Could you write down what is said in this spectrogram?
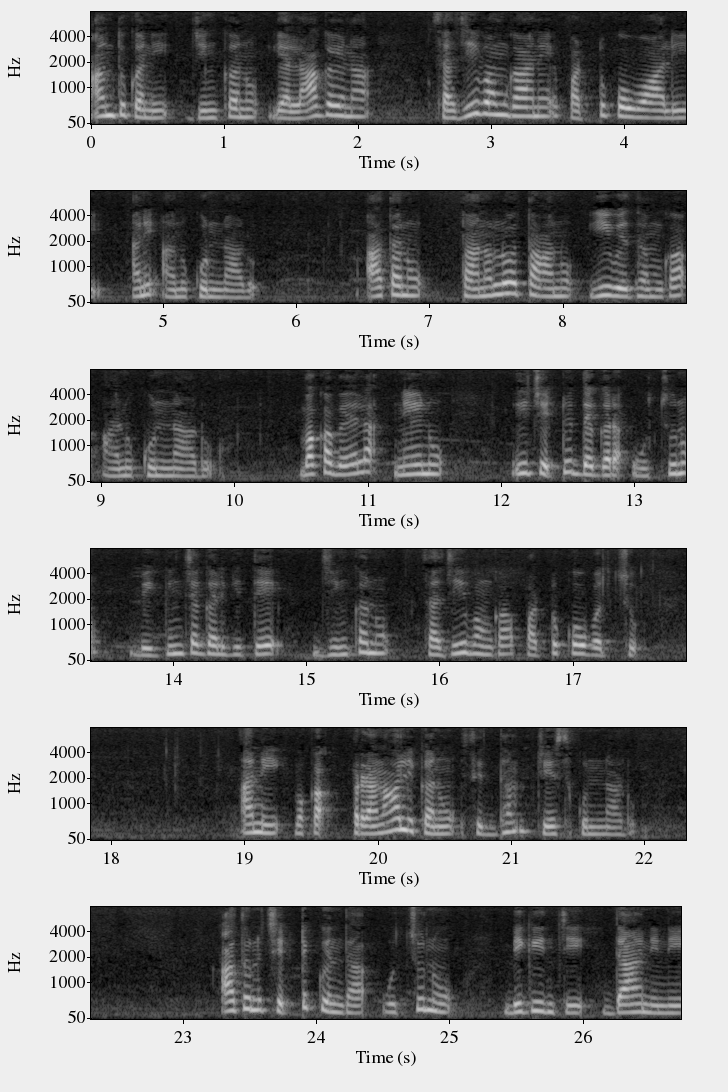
అందుకని జింకను ఎలాగైనా సజీవంగానే పట్టుకోవాలి అని అనుకున్నాడు. అతను తనలో తాను ఈ విధంగా అనుకున్నాడు. ఒకవేళ నేను ఈ చెట్టు దగ్గర ఉచ్చును బిగించగలిగితే జింకను సజీవంగా పట్టుకోవచ్చు అని ఒక ప్రణాళికను సిద్ధం చేసుకున్నాడు. అతను చెట్టు కింద ఉచ్చును బిగించి దానిని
